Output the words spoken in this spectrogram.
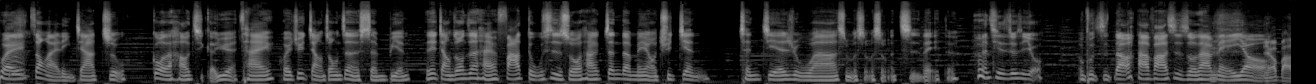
回宋霭龄家住。过了好几个月才回去蒋中正的身边，而且蒋中正还发毒誓说他真的没有去见陈洁如啊，什么什么什么之类的。但其实就是有，我不知道。他发誓说他没有。你，你要把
